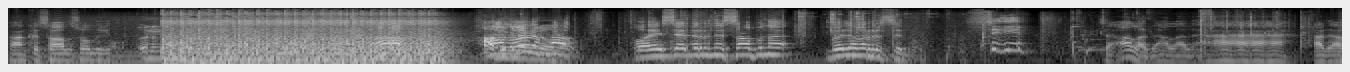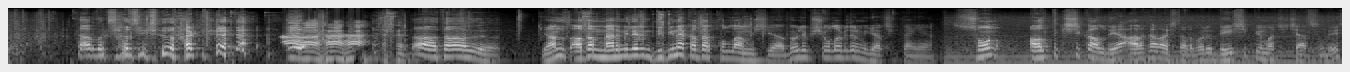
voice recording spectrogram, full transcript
Kanka sağlı sollu git. Önünde. Al. Hadi al güle güle oğlum. O eserlerin hesabını böyle verirsin. Selim. Sen al hadi al hadi. Ha, ha, ha, ha. Hadi al. Kar 98 bıraktı. Ha, ha, ha, ha. Tamam diyor. Yalnız adam mermilerin dibine kadar kullanmış ya. Böyle bir şey olabilir mi gerçekten ya? Son 6 kişi kaldı ya arkadaşlar. Böyle değişik bir maç içerisindeyiz.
